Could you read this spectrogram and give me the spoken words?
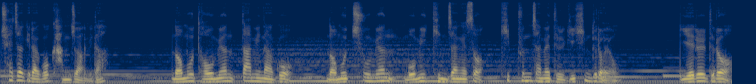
최적이라고 강조합니다. 너무 더우면 땀이 나고 너무 추우면 몸이 긴장해서 깊은 잠에 들기 힘들어요. 예를 들어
